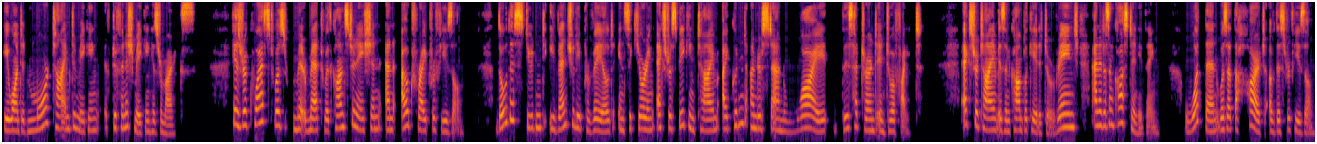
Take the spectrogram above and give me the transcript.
He wanted more time to making to finish making his remarks. His request was met with consternation and outright refusal. Though the student eventually prevailed in securing extra speaking time, I couldn't understand why this had turned into a fight. Extra time isn't complicated to arrange and it doesn't cost anything. What then was at the heart of this refusal?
